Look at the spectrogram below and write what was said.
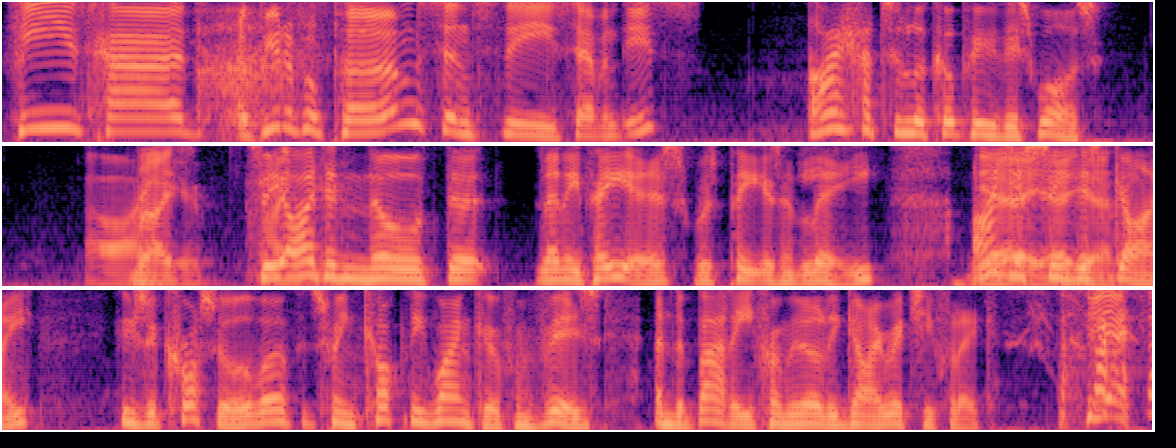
He's had a beautiful perm since the 70s. I had to look up who this was. Oh, I Right. knew. See, I, knew. didn't know that Lennie Peters was Peters and Lee. I Yeah, just see this yeah. guy who's a crossover between Cockney Wanker from Viz and the baddie from an early Guy Ritchie flick. yes,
